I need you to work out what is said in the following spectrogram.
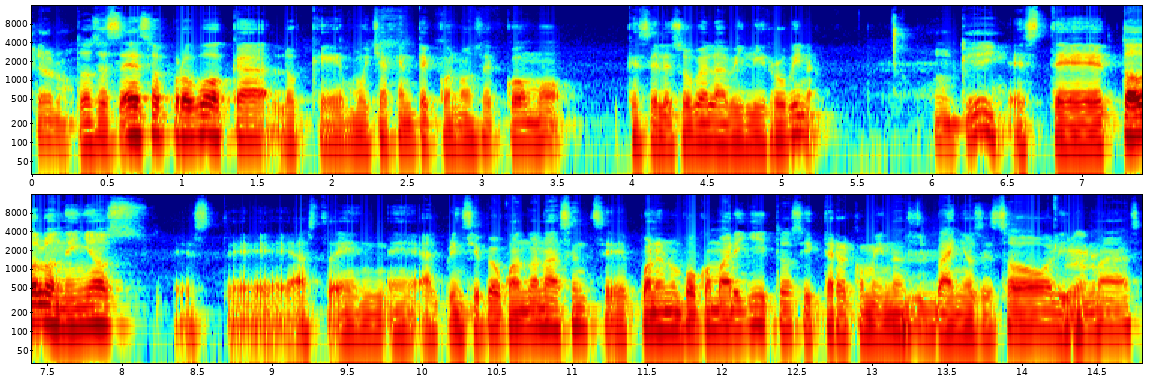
Claro. Entonces eso provoca lo que mucha gente conoce como que se le sube la bilirrubina. Ok. Este, todos los niños, este, hasta en, eh, al principio cuando nacen se ponen un poco amarillitos y te recomiendan baños de sol y demás.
